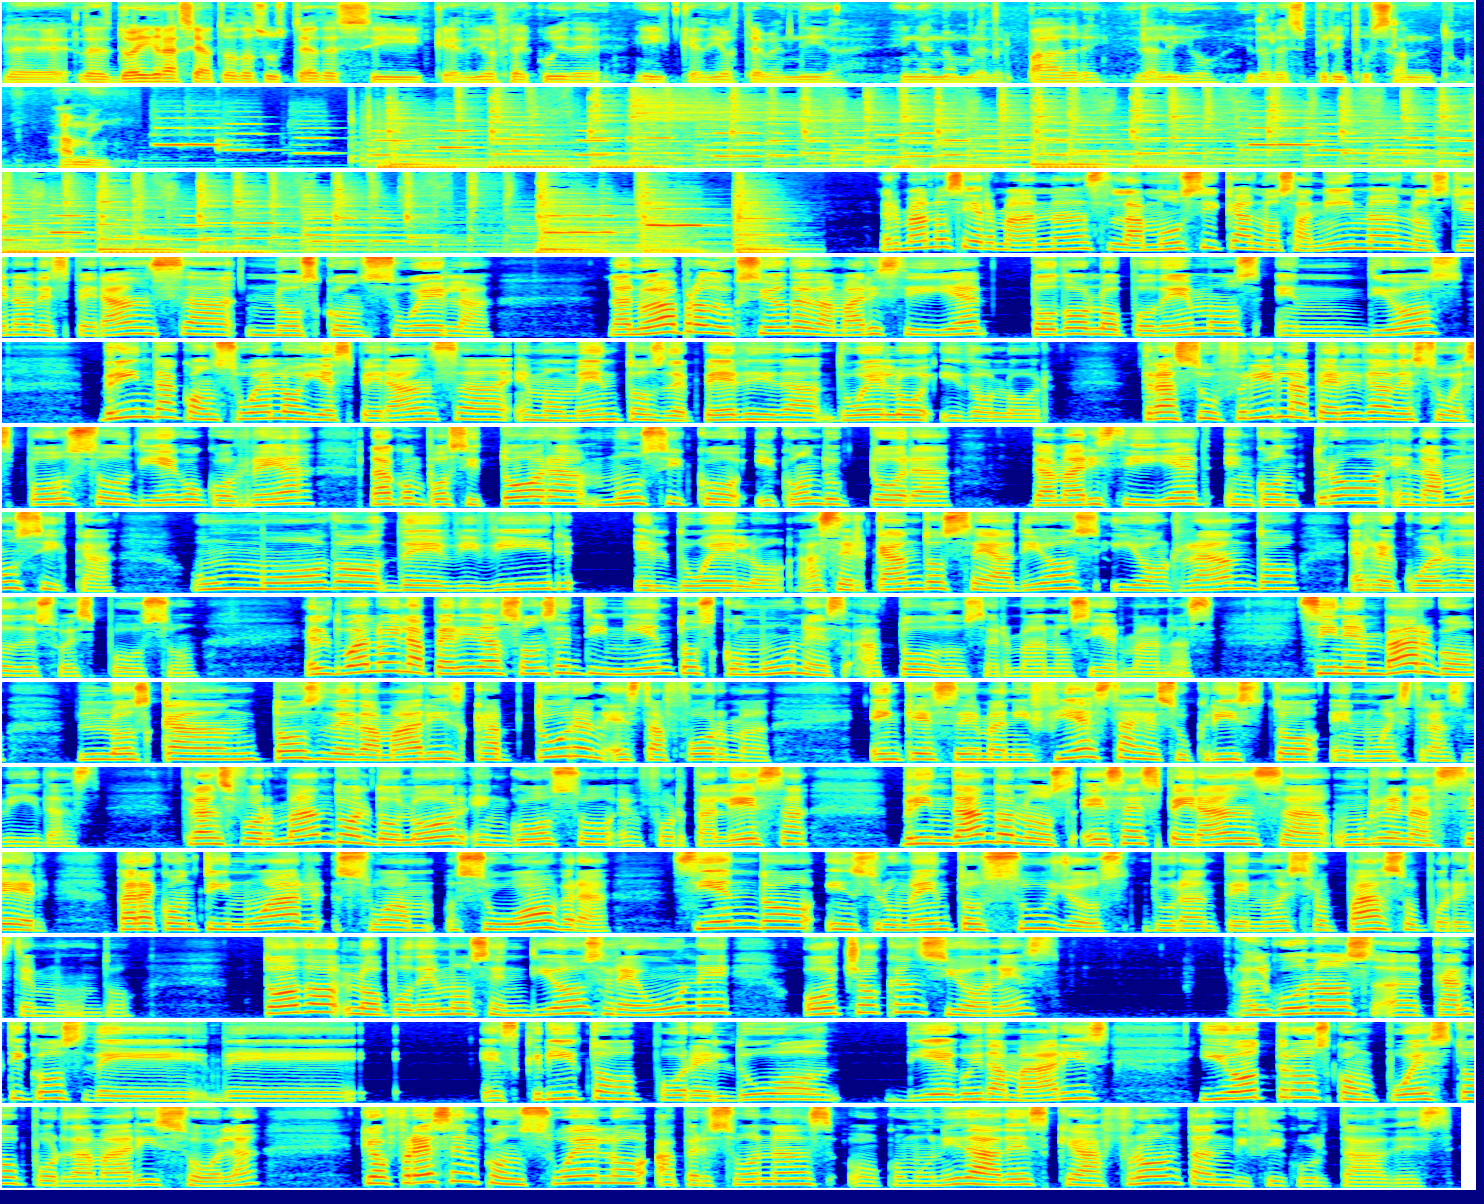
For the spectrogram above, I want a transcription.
les doy gracias a todos ustedes y que Dios le cuide y que Dios te bendiga. En el nombre del Padre, y del Hijo, y del Espíritu Santo. Amén. Hermanos y hermanas, la música nos anima, nos llena de esperanza, nos consuela. La nueva producción de Damaris Tillet, Todo lo podemos en Dios, brinda consuelo y esperanza en momentos de pérdida, duelo y dolor. Tras sufrir la pérdida de su esposo Diego Correa, la compositora, músico y conductora Damaris Tillet encontró en la música un modo de vivir el duelo, acercándose a Dios y honrando el recuerdo de su esposo. El duelo y la pérdida son sentimientos comunes a todos, hermanos y hermanas. Sin embargo, los cantos de Damaris capturan esta forma en que se manifiesta Jesucristo en nuestras vidas, transformando el dolor en gozo, en fortaleza, brindándonos esa esperanza, un renacer, para continuar su, su obra, siendo instrumentos suyos durante nuestro paso por este mundo. Todo lo podemos en Dios reúne ocho canciones, algunos uh, cánticos de, de escrito por el dúo Diego y Damaris y otros compuestos por Damaris sola, que ofrecen consuelo a personas o comunidades que afrontan dificultades.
